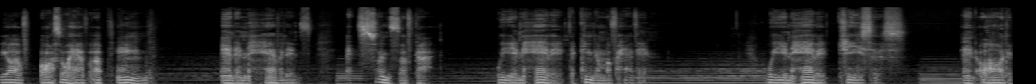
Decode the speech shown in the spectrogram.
We also have obtained an inheritance sons of God. We inherit the kingdom of heaven we inherit Jesus and all the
